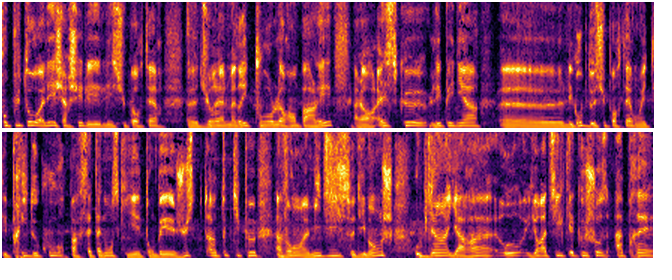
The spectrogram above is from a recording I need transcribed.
Faut plutôt aller chercher les, les supporters euh, du Real Madrid pour leur en parler. Alors, est-ce que les Peña, euh, les groupes de supporters ont été pris de court par cette annonce qui est tombée juste un tout petit peu avant euh, midi ce dimanche, ou bien y aura, y aura-t-il quelque chose après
